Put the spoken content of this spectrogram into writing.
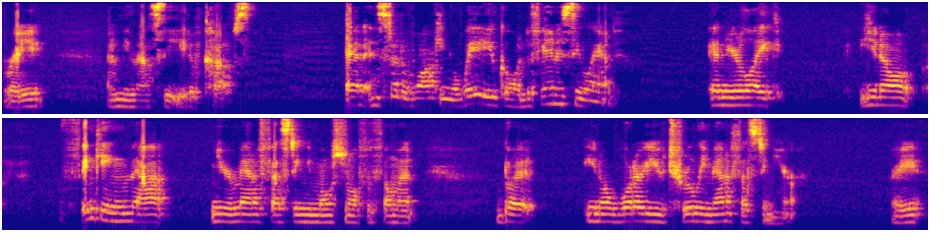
right? I mean, that's the Eight of Cups. And instead of walking away, you go into fantasy land. And you're like, you know, thinking that you're manifesting emotional fulfillment, but, you know, what are you truly manifesting here? Right?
